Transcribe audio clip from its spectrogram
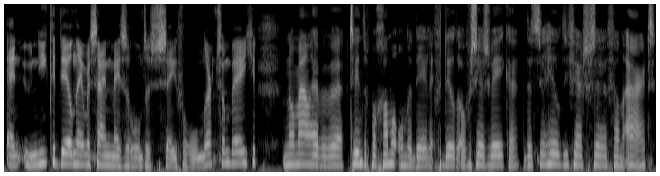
En unieke deelnemers zijn meestal rond de 700 zo'n beetje. Normaal hebben we 20 programma-onderdelen verdeeld over zes weken. Dat is heel divers eh, van aard.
